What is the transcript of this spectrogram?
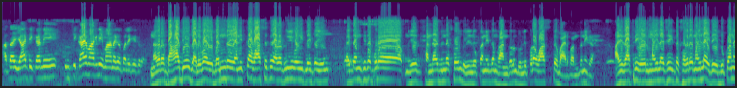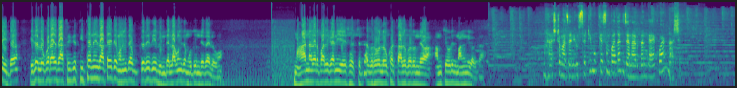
आता या ठिकाणी तुमची काय मागणी महानगरपालिकेकडे? नगरात दहा दिवस झाले बा हे बंद आहे आणि इतका वास येतोय. आता तुम्ही बघितलं इथं येऊन. एकदम तिथं पुरं म्हणजे संडास बिंडास करून ठेवली लोकांनी एकदम घाण करून ठेवली. पुरा वास येतोय बाहेर पर्यंत नाही का? आणि रात्री हे महिलाचे इथं सगळे महिला इथे दुकान आहे इथं. इथं लोक रात्री तिथं नाही जाता येते म्हणून इथं कधी ते भिंत लागून इथं मुतून देत आहे लोक. महानगरपालिकाने हे स्वच्छतागृह लवकर चालू करून द्यावा. आमची एवढीच मागणी बघता महाराष्ट्र माझा न्यूजसाठी मुख्य संपादक जनार्दन गायकवाड नाशिक.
